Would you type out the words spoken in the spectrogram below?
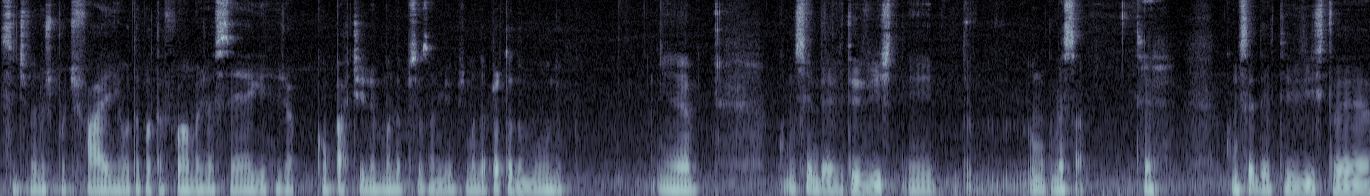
Se estiver no Spotify, em outra plataforma, já segue, já compartilha, manda para seus amigos, manda para todo mundo. É, como você deve ter visto, e, vamos começar. É. Como você deve ter visto é,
